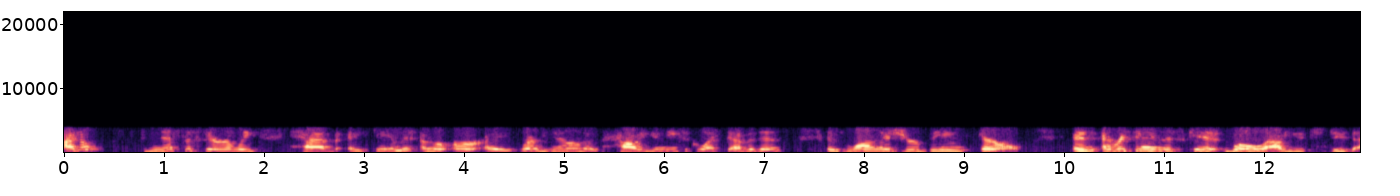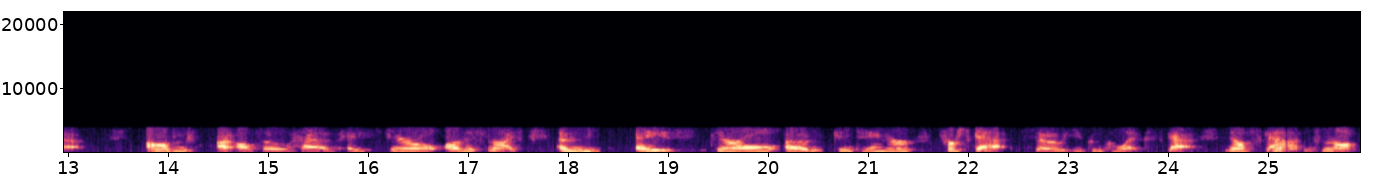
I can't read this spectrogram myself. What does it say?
I don't necessarily have a gamut or, or a rundown of how you need to collect evidence as long as you're being sterile. And everything in this kit will allow you to do that. Um, I also have a sterile artist knife and a sterile um, container for scat, so you can collect scat. Now, scat is not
